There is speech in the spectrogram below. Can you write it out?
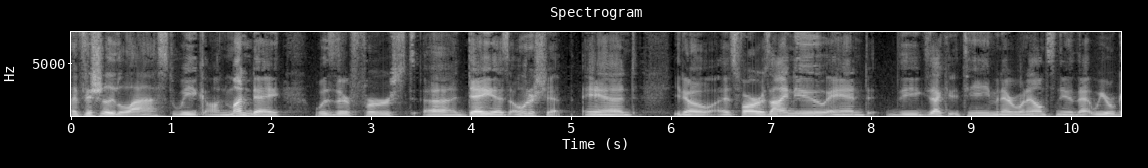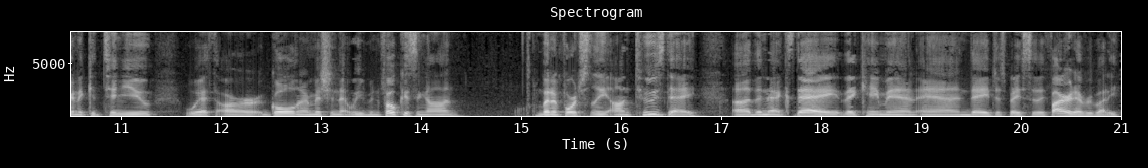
officially last week on Monday was their first uh, day as ownership. And you know, as far as I knew, and the executive team and everyone else knew that we were going to continue with our goal and our mission that we've been focusing on but unfortunately, on Tuesday, uh, the next day, they came in and they just basically fired everybody.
